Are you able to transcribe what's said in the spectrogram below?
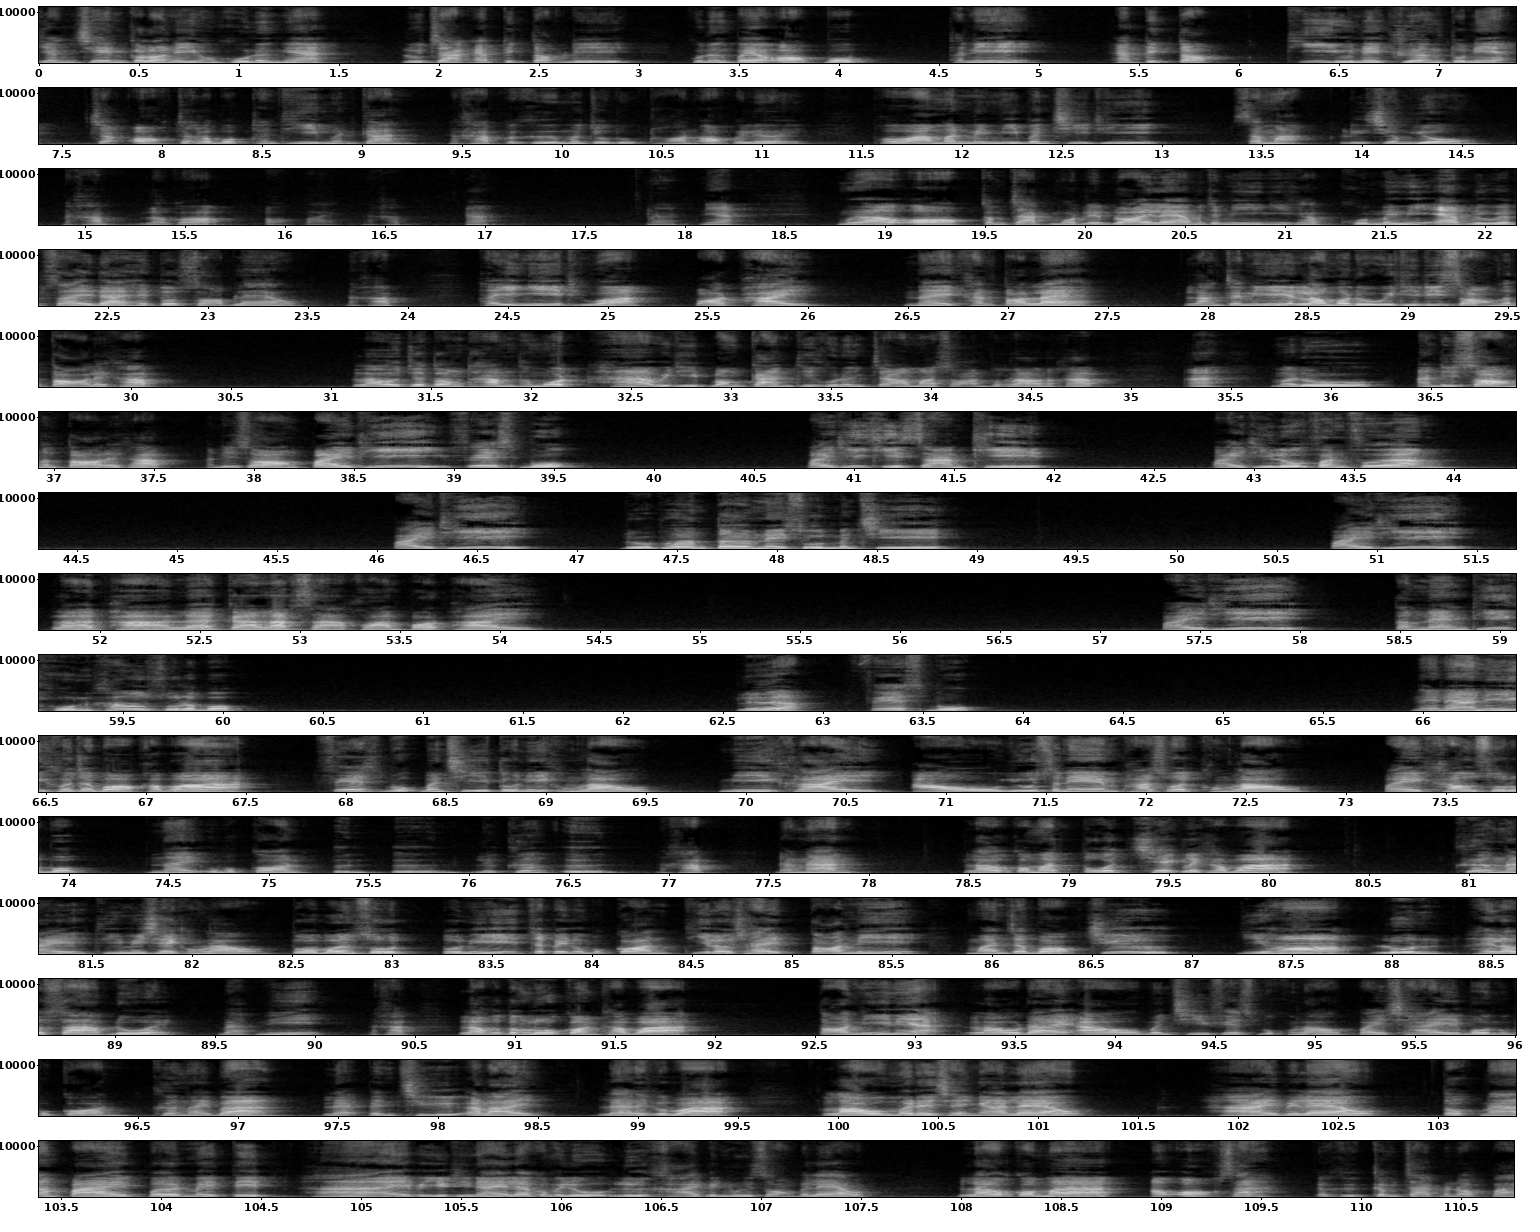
อย่างเช่นกรณีของครูหนึ่งเนี่ยรู้จักแอป TikTok ดีครูหนึ่งไปเอาออกปุ๊บทีนี้แอป TikTok ที่อยู่ในเครื่องตัวนี้จะออกจากระบบทันทีเหมือนกันนะครับ ก็คือมันจะถูกถอนออกไปเลย เพราะว่ามันไม่มีบัญชีที่สมัครหรือเชื่อมโยงนะครับเราก็ออกไปนะครับอะอะเนี่ยเมื่อเอาออกกำจัดหมดเรียบร้อยแล้วมันจะมีอย่างนี้ครับ คุณไม่มีแอปหรือเว็บไซต์ใดให้ตรวจสอบแล้วนะครับ ถ้าอย่างนี้ถือว่า ปลอดภัยในขั้นตอนแรก หลังจากนี้เรามาดูวิธีที่ 2 กันต่อเลยครับ เราจะต้องทำทั้งหมด 5 วิธีป้องกันที่คุณหนึ่งจะเอามาสอนพวกเรานะครับอะมาดูอันที่ 2 กันต่อเลยครับ อันที่ 2 ไปที่ Facebook ไปที่ขีด 3 ขีด ไปที่รูปฟันเฟือง ไปที่ดูเพิ่มเติมในศูนย์บัญชี ไปที่รหัสผ่านและการรักษาความปลอดภัย ไปที่ตำแหน่งที่คุณเข้าสู่ระบบ เลือก Facebook ในหน้านี้เขาจะบอกครับว่า Facebook บัญชีตัวนี้ของเรา มีใครเอา username password ของเรา ไปเข้าสู่ระบบในอุปกรณ์อื่น ๆ หรือเครื่องอื่นนะครับ ดังนั้นเราก็มาตรวจเช็คเลยครับว่า เครื่องไหนที่ไม่ใช่ของเรา ตัวบนสุดตัวนี้จะเป็นอุปกรณ์ที่เราใช้ตอนนี้ มันจะบอกชื่อ ยี่ห้อรุ่นให้เราทราบด้วยแบบนี้นะครับ เราก็ต้องรู้ก่อนครับว่า ตอนนี้เนี่ยเราได้เอาบัญชี Facebook ของเราไปใช้บนอุปกรณ์เครื่องไหนบ้าง และเป็นชื่ออะไร และถ้าเกิดว่าเราไม่ได้ใช้งานแล้ว หายไปแล้ว ตกน้ำไปเปิดไม่ติด หายไปอยู่ที่ไหนแล้วก็ไม่รู้ หรือขายเป็นมือสองไปแล้ว เราก็มาเอาออกซะก็คือกำจัดมันออกไป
